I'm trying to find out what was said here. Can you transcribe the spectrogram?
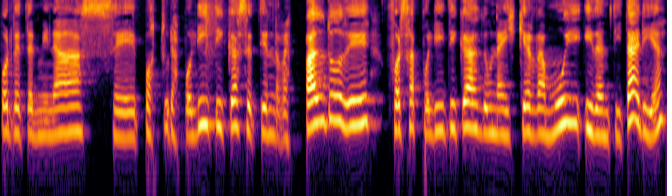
por determinadas eh, posturas políticas, se tiene respaldo de fuerzas políticas de una izquierda muy identitaria,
